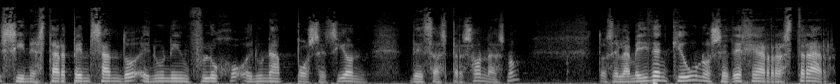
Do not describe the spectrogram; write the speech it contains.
sin estar pensando en un influjo, en una posesión de esas personas, ¿no? Entonces, en la medida en que uno se deje arrastrar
